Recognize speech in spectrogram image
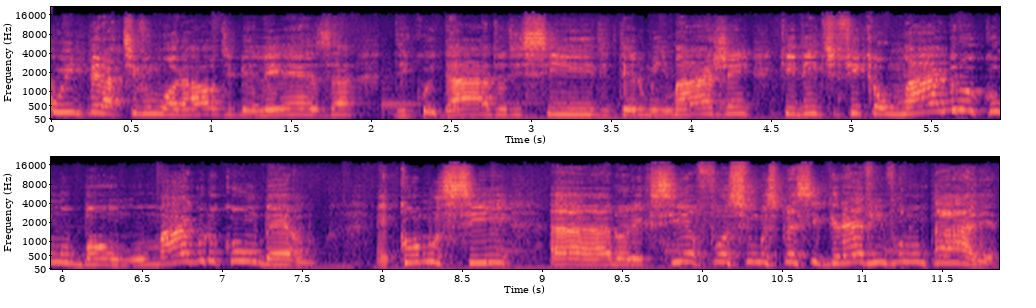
o imperativo moral de beleza, de cuidado de si, de ter uma imagem que identifica o magro com o bom, o magro com o belo. É como se a anorexia fosse uma espécie de greve involuntária,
